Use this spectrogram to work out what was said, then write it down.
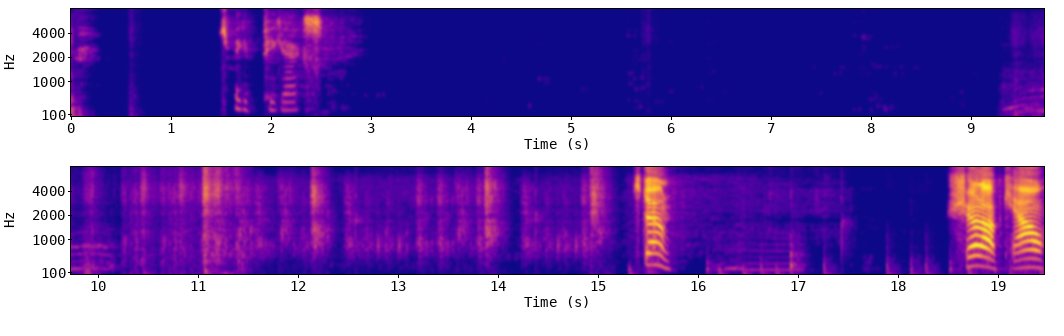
Let's make a pickaxe. Stone. Shut up, cow.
